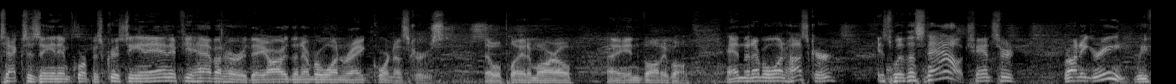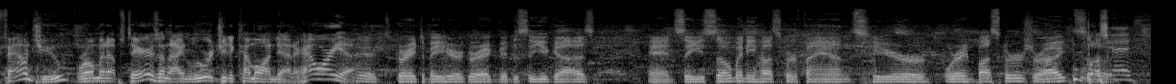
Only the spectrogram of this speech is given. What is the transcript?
Texas A&M Corpus Christi. And if you haven't heard, they are the number one ranked Cornhuskers that will play tomorrow uh, in volleyball. And the number one Husker is with us now, Chancellor Ronnie Green. We found you roaming upstairs, and I lured you to come on down here. How are you? It's great to be here, Greg. Good to see you guys and see so many Husker fans here. We're in Buskers, right? So yes.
